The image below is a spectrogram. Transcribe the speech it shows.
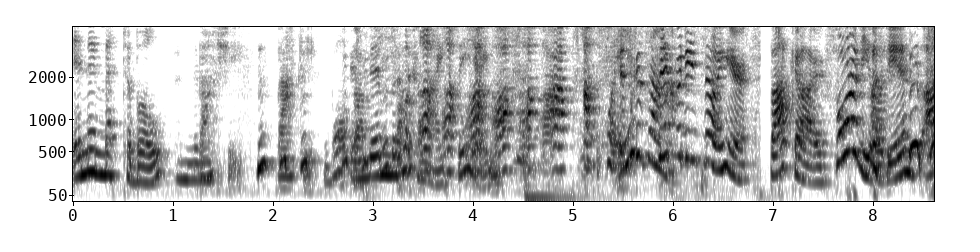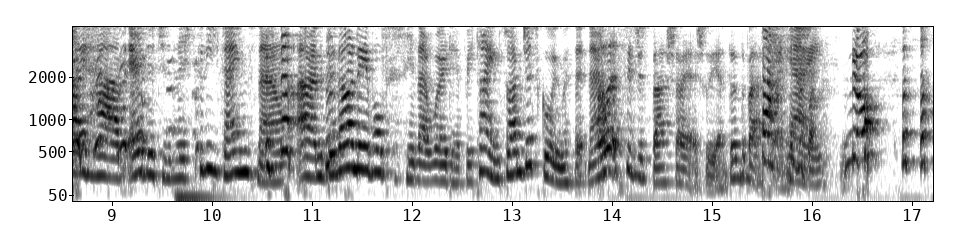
inimitable Bashi. Baki. What the Inimitable. fuck am I saying? What It's because? Tiffany's not here. Back. For the audience, I have edited this three times now and been unable to say that word every time, so I'm just going with it Oh, now. let's say just bash eye, actually. Yeah, they're the bash Back eye. eye. No.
